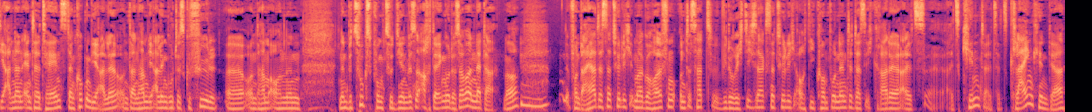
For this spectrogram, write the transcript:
die anderen entertainst, dann gucken die alle und dann haben die alle ein gutes Gefühl äh, und haben auch einen, einen Bezugspunkt zu dir und wissen, ach, der Ingo, das ist aber ein netter. Ne? Mhm. Von daher hat es natürlich immer geholfen und es hat, wie du richtig sagst, natürlich auch die Komponente, dass ich gerade als, äh, als Kind, als, als Kleinkind, ja,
